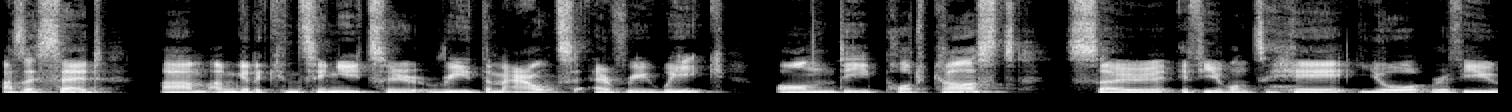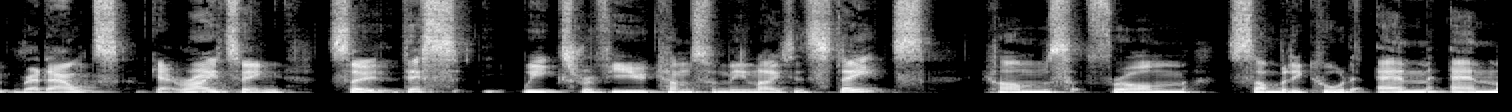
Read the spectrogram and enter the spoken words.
As I said, um, I'm going to continue to read them out every week on the podcast. So if you want to hear your review read out, get writing. So this week's review comes from the United States, comes from somebody called MMIDVK.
